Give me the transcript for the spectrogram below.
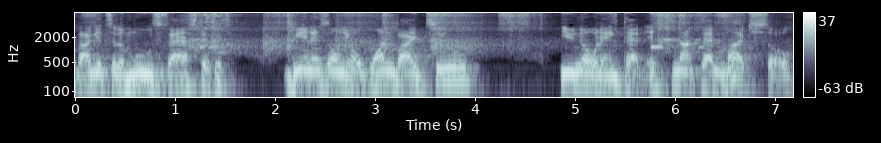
But I get to the moves faster because being it's only a one by two, you know it ain't that. It's not that much. So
